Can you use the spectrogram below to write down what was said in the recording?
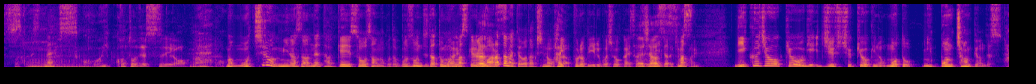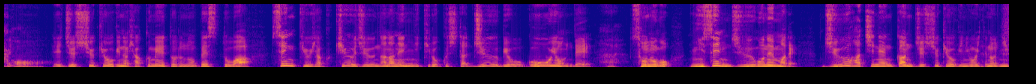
ことですね。すごいことですよ。まあもちろん皆さんね武井壮さんのことご存知だと思いますけれども、はい改めて私の方からはいプロフィールご紹介させていただきます。お願いし陸上競技十種競技の元日本チャンピオンです。はい。えー10種競技の100メートルのベストは1997年に記録した10秒54で、はいその後2015年まで18年間10種競技においての日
